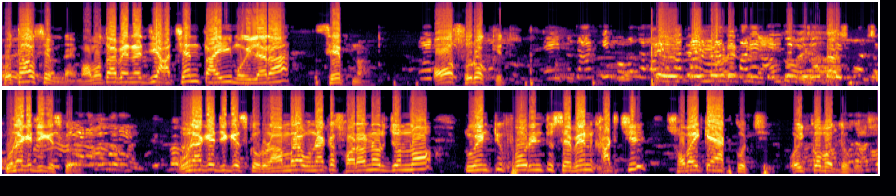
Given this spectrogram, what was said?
কোথাও সেফ নাই। মমতা ব্যানার্জি আছেন, তাই মহিলারা সেফ নয়। অসুরক্ষিত। উনাকে জিজ্ঞেস করুন। উনাকে জিজ্ঞেস করুন। আমরা উনাকে সরানোর জন্য টোয়েন্টি ফোর ইন্টু সেভেন খাটছি সবাইকে এক করছি ঐক্যবদ্ধ করছি।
